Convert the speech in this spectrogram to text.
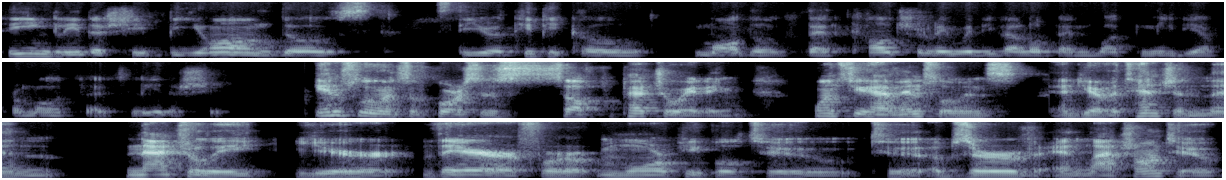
seeing leadership beyond those stereotypical models that culturally we develop and what media promotes as leadership. Influence, of course, is self perpetuating. Once you have influence and you have attention, then naturally you're there for more people to to observe and latch onto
